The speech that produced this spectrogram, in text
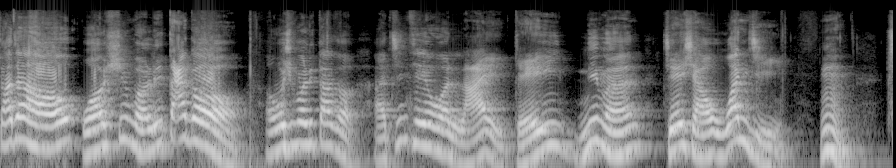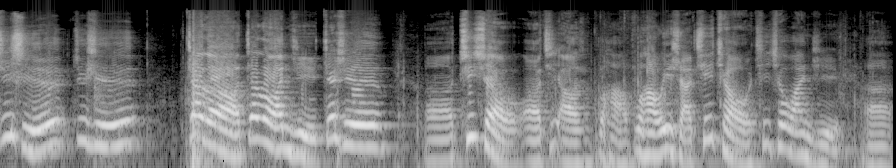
大家好，我是茉莉大哥，啊，我是茉莉大哥啊。今天我来给你们介绍玩具，嗯，就是就是这个这个玩具，这是呃气球，呃气啊不好不好意思啊，气球气球玩具，呃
